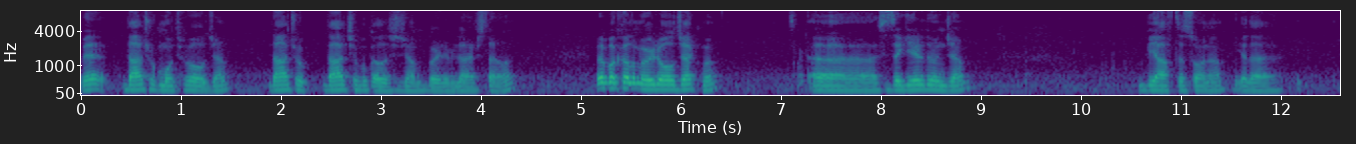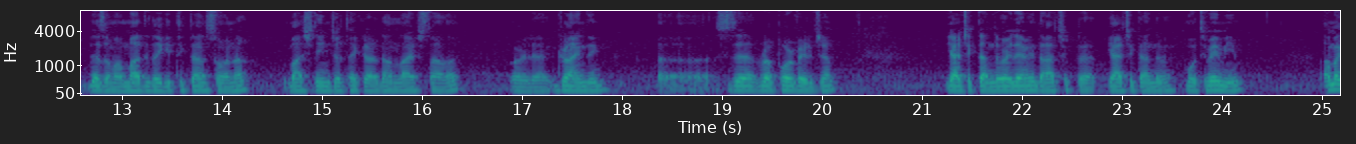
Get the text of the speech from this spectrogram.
Ve daha çok motive olacağım. Daha çok daha çabuk alışacağım böyle bir lifestyle'a. Ve bakalım öyle olacak mı? Ee, size geri döneceğim. Bir hafta sonra ya da ne zaman Madrid'e gittikten sonra başlayınca tekrardan lifestyle'a öyle grinding size rapor vereceğim. Gerçekten de öyle mi? Daha çok da gerçekten de motive miyim? Ama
